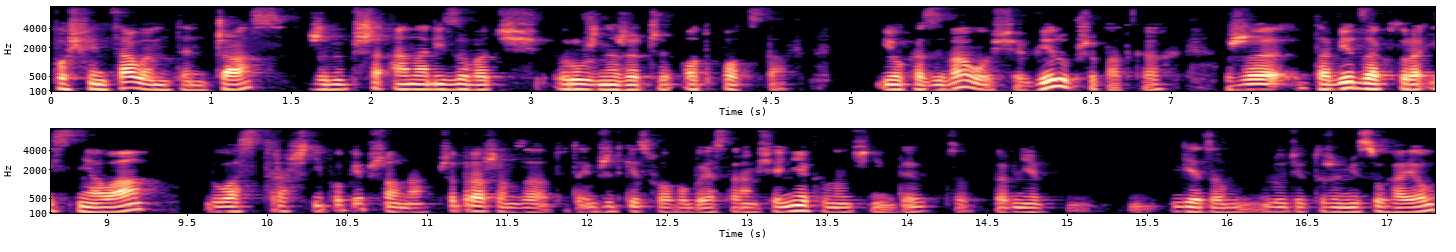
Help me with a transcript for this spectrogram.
poświęcałem ten czas, żeby przeanalizować różne rzeczy od podstaw. I okazywało się w wielu przypadkach, że ta wiedza, która istniała, była strasznie popieprzona. Przepraszam za tutaj brzydkie słowo, bo ja staram się nie kląć nigdy, co pewnie wiedzą ludzie, którzy mnie słuchają.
